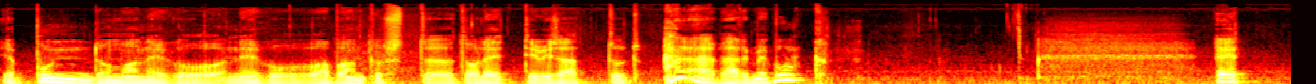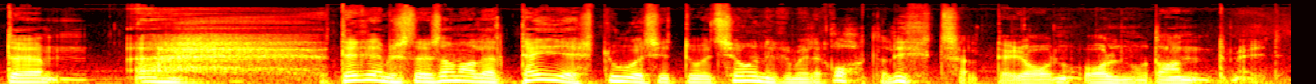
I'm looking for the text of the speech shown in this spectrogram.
ja punduma nagu, nagu vabandust, tualetti visatud pärmipulk. et äh, tegemist oli samal ajal täiesti uue situatsiooniga, mille kohta lihtsalt ei olnud andmeid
